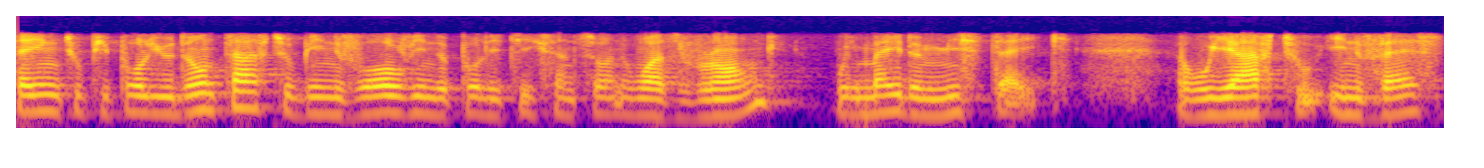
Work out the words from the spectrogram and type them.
Saying to people you don't have to be involved in the politics and so on was wrong. We made a mistake we have to invest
